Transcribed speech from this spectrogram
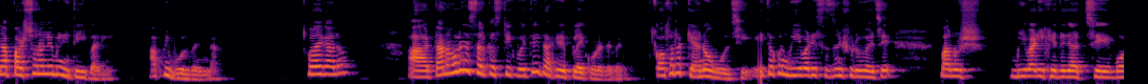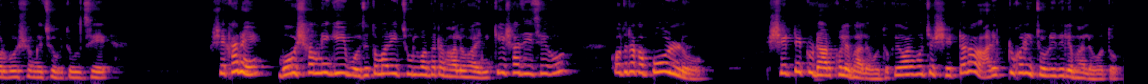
না পার্সোনালি আমি নিতেই পারি। আপনি বলবেন না। হয়ে গেল। আর তা না হলে সার্কাস্টিক ওয়েতে তাকে রিপ্লাই করে দেবেন। কথাটা কেন বলছি? এই তখন বিয়েবাড়ির সিজন শুরু হয়েছে। মানুষ বিয়েবাড়ি খেতে যাচ্ছে, বর বউয়ের সঙ্গে ছবি তুলছে। সেখানে বউয়ের সামনে গিয়ে বলছে, তোমার এই চুল মাথাটা ভালো হয়নি। কে সাজিয়েছে গো? কত টাকা পড়ল? শেডটা একটু ডার্ক হলে ভালো হতো। কেউ আর বলছে শেডটা না, আরেকটুখানি চড়িয়ে দিলে ভালো হতো।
